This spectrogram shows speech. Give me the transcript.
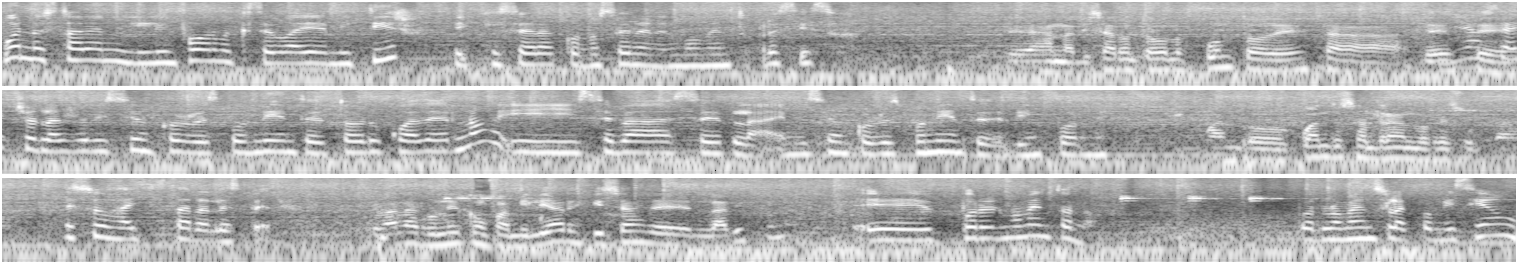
Bueno, estará en el informe que se vaya a emitir y que se hará conocer en el momento preciso analizaron todos los puntos de esta... De ya este... se ha hecho la revisión correspondiente de todo el cuaderno y se va a hacer la emisión correspondiente del informe. ¿Cuándo, ¿Cuándo saldrán los resultados? Eso hay que estar a la espera. ¿Se van a reunir con familiares quizás de la víctima? Eh, por el momento no. Por lo menos la comisión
